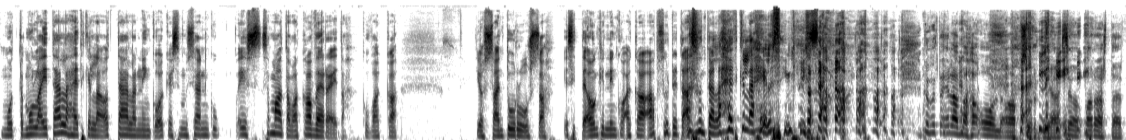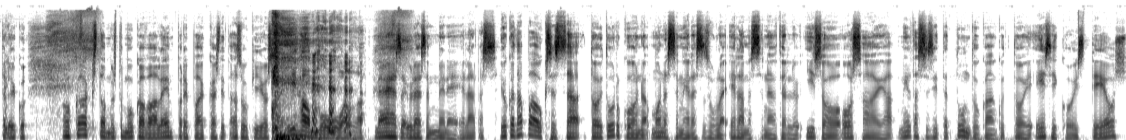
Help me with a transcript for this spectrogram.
mutta mulla ei tällä hetkellä ole täällä niin kuin oikein semmoisia niin kuin, samalla tavalla kavereita kuin vaikka jossain Turussa, ja sitten onkin niin kuin aika absurdi, että asun tällä hetkellä Helsingissä. no mutta elämähän on absurdia. niin. Se on parasta, että niinku on kaksi tämmöistä mukavaa lempparipaikkaa, ja sitten asukin jossain ihan muualla. Näinhän se yleensä menee elämässä. Joka tapauksessa toi Turku on monessa mielessä sulle elämässä näytellyt iso osa, ja miltä se sitten tuntuukaan, kun toi esikoisteos,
